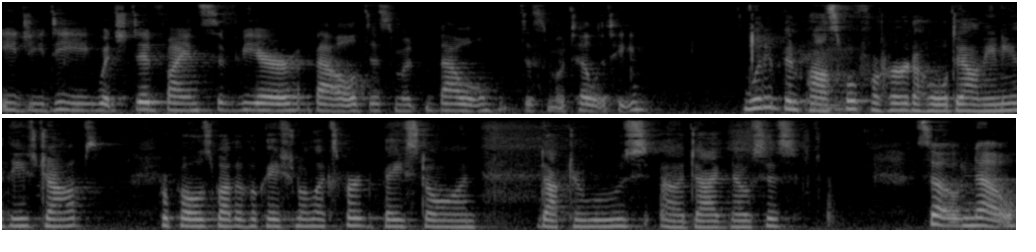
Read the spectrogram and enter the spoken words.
EGD which did find severe bowel dysmotility. Would it have been possible for her to hold down any of these jobs proposed by the vocational expert based on Dr. Wu's uh, diagnosis? So no.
